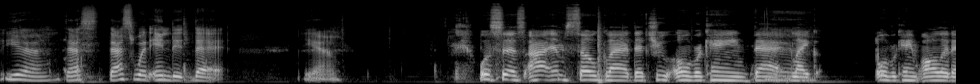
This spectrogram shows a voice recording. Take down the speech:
yeah, that's that's what ended that. Yeah. Well, sis, I am so glad that you overcame that, Yeah. like overcame all of that,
